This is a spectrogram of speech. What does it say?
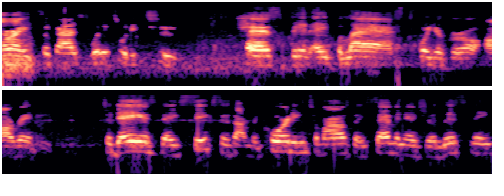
All right. So, guys, 2022 has been a blast for your girl already. Today is day six as I'm recording. Tomorrow's day seven as you're listening.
